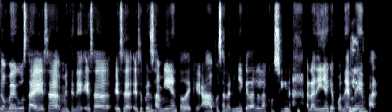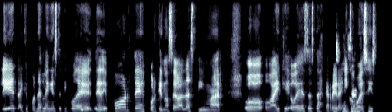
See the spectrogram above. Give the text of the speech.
no me gusta esa, ¿me entiendes? Esa, esa, ese pensamiento de que, ah, pues a la niña hay que darle la cocina, a la niña hay que ponerle en ballet, hay que ponerle en este tipo de, de deportes porque no se va a lastimar, o, o hay que, o es estas carreras. Y como decís,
